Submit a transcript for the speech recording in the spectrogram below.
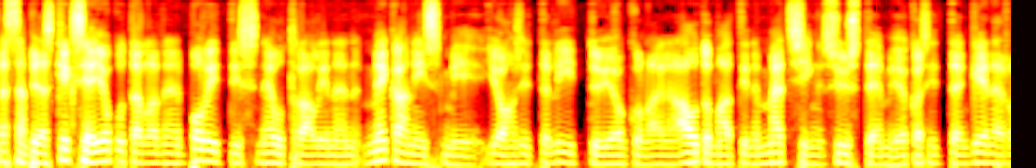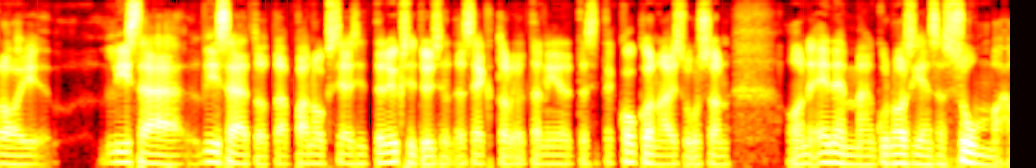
Tässä pitäisi keksiä joku tällainen poliittisneutraalinen mekanismi, johon sitten liittyy jonkunlainen automaattinen matching-systeemi, joka sitten generoi lisää, lisää tota panoksia sitten yksityiseltä sektorilta niin, että sitten kokonaisuus on, on enemmän kuin osiensa summa.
